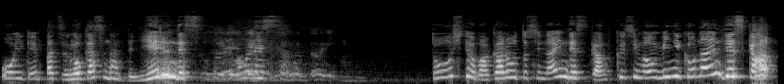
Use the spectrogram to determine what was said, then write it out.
大井原発動かすなんて言えるんです。どうして分かろうとしないんですか？福島を見に来ないんですか？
